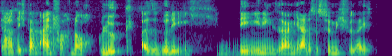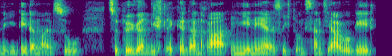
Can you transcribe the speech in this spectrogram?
Da hatte ich dann einfach noch Glück. Also würde ich denjenigen sagen, ja, das ist für mich vielleicht eine Idee, da mal zu zu Pilgern die Strecke dann raten, je näher es Richtung Santiago geht,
